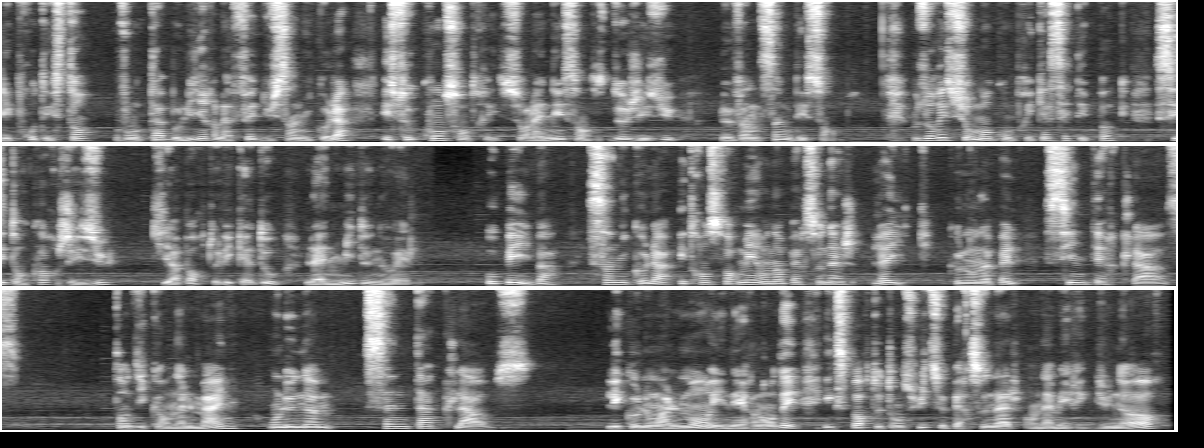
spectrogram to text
les protestants vont abolir la fête du Saint Nicolas et se concentrer sur la naissance de Jésus le 25 décembre. Vous aurez sûrement compris qu'à cette époque, c'est encore Jésus qui apporte les cadeaux la nuit de Noël. Aux Pays-Bas, Saint Nicolas est transformé en un personnage laïque que l'on appelle Sinterklaas, tandis qu'en Allemagne, on le nomme Santa Claus. Les colons allemands et néerlandais exportent ensuite ce personnage en Amérique du Nord,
